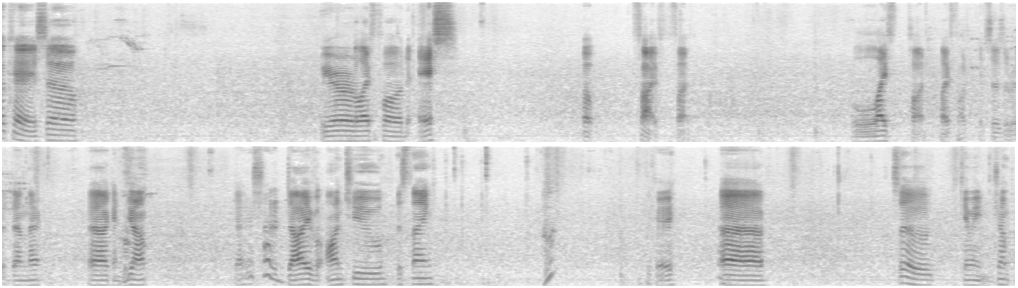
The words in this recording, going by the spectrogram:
Okay, so. We are life pod S. Oh, five, five. Life pod, life pod. It says it right down there. Uh, I can jump. Did I just try to dive onto this thing? Okay. Uh. So, can we jump?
